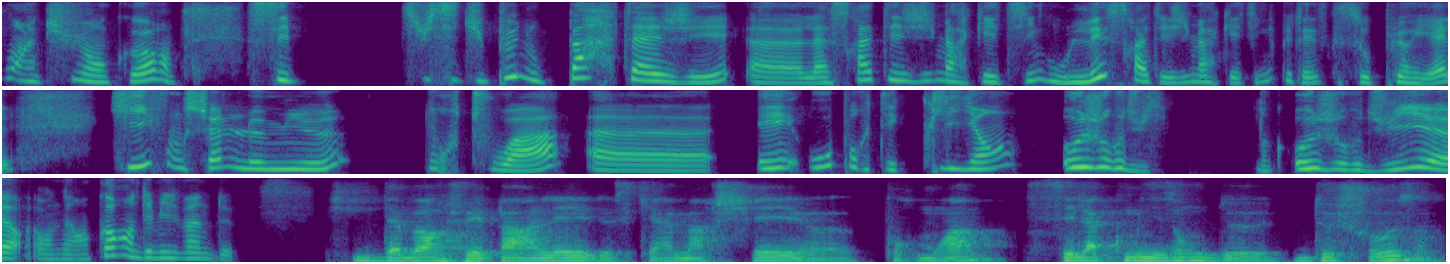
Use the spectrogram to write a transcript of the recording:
pointue encore, c'est si tu peux nous partager la stratégie marketing ou les stratégies marketing, peut-être que c'est au pluriel, qui fonctionnent le mieux pour toi et ou pour tes clients aujourd'hui. Donc aujourd'hui, on est encore en 2022. D'abord, je vais parler de ce qui a marché euh, pour moi. C'est la combinaison de deux choses.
